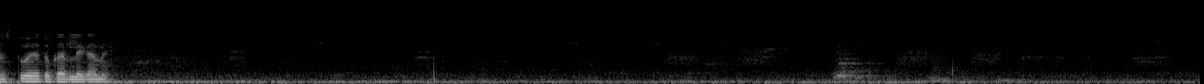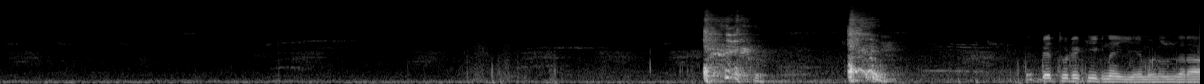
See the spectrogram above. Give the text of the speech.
बस तू है तो कर लेगा मैं। तब्येत थोडी ठीक नाही आहे म्हणून जरा।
